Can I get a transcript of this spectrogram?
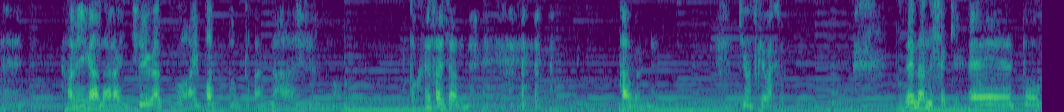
ね、髪が長い中学校 iPad とかの話すると、特定されちゃうんで、多分ね、気をつけましょう。で、何でしたっけ？えー、っと、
